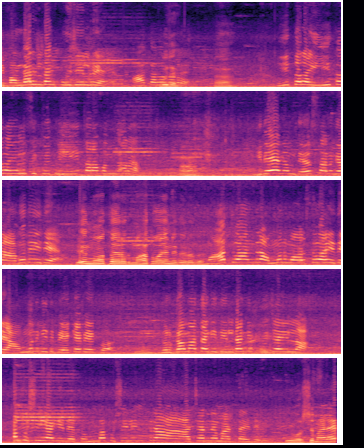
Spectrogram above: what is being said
ಈ ಬಂಗಾರ ಇಲ್ದಂಗ ಪೂಜೆ ಇಲ್ರಿ. ಆ ತರ ನೋಡ್ರಿ. ಹಾಂ. ಈ ತರ ಈ ತರ ಎಲ್ಲಿ ಸಿಕ್ಬೇಕ್ರಿ ಈ ತರ ಬಂಗಾರ. ಹಾಂ. ಇದೇ ನಮ್ಮ ದೇವಸ್ಥಾನಕ್ಕೆ ಆಗೋದೇ ಇದೆ. ಏನು ಮಹತ್ವ ಇರೋದು? ಮಹತ್ವ ಏನಿದೆ ಇರೋದು? ಮಹತ್ವ ಅಂದ್ರೆ ಅಮ್ಮನ ಮಹತ್ವ ಇದೆ. ಅಮ್ಮನಿಗೆ ಇದು ಬೇಕೇ ಬೇಕು. ದುರ್ಗಾ ಮಾತಾಗಿ ಇದು ಇಲ್ದಂಗೆ ಪೂಜೆ ಇಲ್ಲ. ತುಂಬಾ ಖುಷಿಯಾಗಿದೆ. ತುಂಬಾ ಖುಷಿಲಿಂತ್ರ ಆಚರಣೆ ಮಾಡ್ತಾ ಇದೀವಿ ಈ ವರ್ಷ ಮಳೆ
